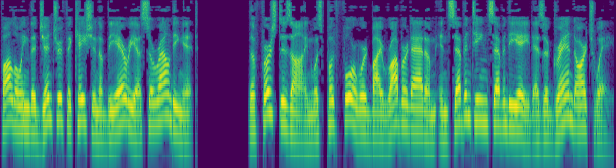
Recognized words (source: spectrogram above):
following the gentrification of the area surrounding it. The first design was put forward by Robert Adam in 1778 as a grand archway,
